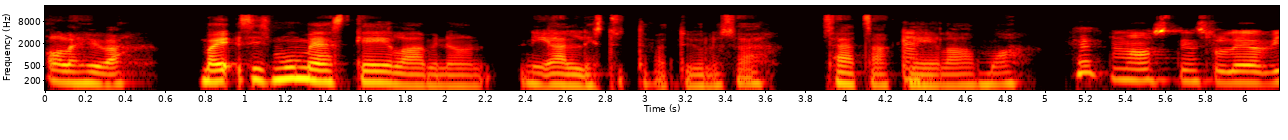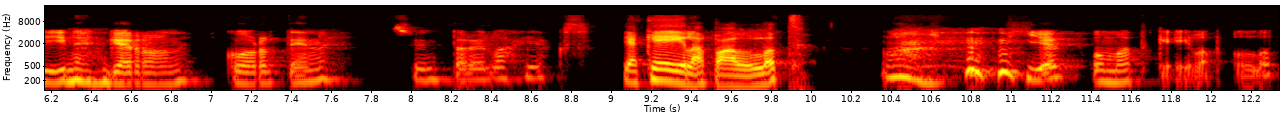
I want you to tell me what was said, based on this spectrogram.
Ole hyvä. Mä, siis mun mielestä keilaaminen on niin ällistyttävä tylsää. Sä et saa mm. keilaa mua. Mä ostin sulle jo viiden kerran kortin synttärilahjaksi. Ja keilapallot. Jep, omat keilapallot.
